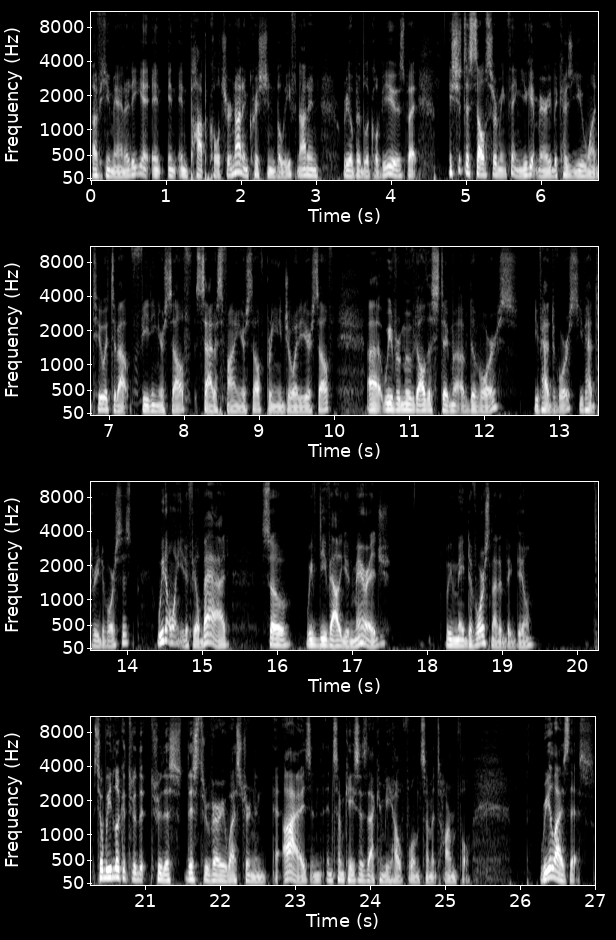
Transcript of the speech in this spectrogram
of humanity in, in, in, pop culture, not in Christian belief, not in real biblical views, but it's just a self serving thing. You get married because you want to. It's about feeding yourself, satisfying yourself, bringing joy to yourself. Uh, we've removed all the stigma of divorce. You've had divorce, you've had three divorces. We don't want you to feel bad. So we've devalued marriage. We've made divorce not a big deal so we look at through the, through this this through very Western eyes, and in some cases that can be helpful, and some it's harmful. Realize this:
